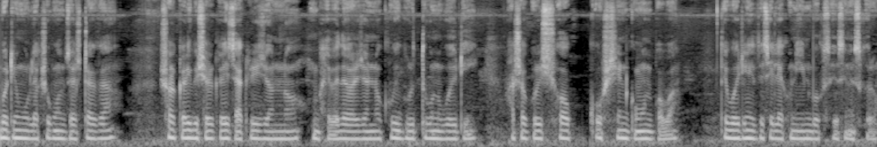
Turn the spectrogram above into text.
বইটির মূল্য একশো পঞ্চাশ টাকা। সরকারি, বেসরকারি চাকরির জন্য ভাইবা দেওয়ার জন্য খুবই গুরুত্বপূর্ণ বইটি। আশা করি সব কোশ্চেন কমন পাবা। তো বইটি নিতে চাইলে এখন ইনবক্সে এস এম এস করো।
